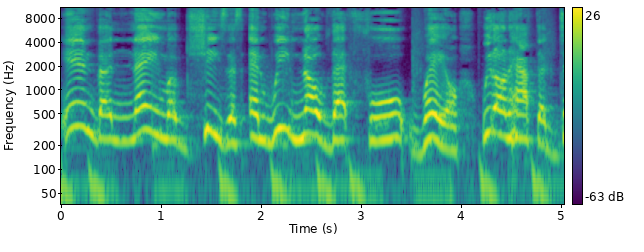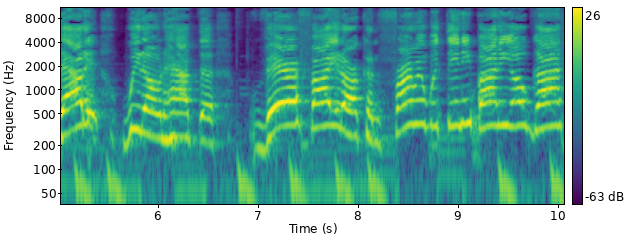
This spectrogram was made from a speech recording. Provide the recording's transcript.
in the name of Jesus. And we know that full well. We don't have to doubt it. We don't have to verify it or confirm it with anybody, oh God,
